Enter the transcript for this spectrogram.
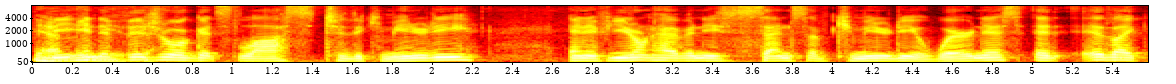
Yeah, the me neither. individual gets lost to the community, and if you don't have any sense of community awareness, it, it like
